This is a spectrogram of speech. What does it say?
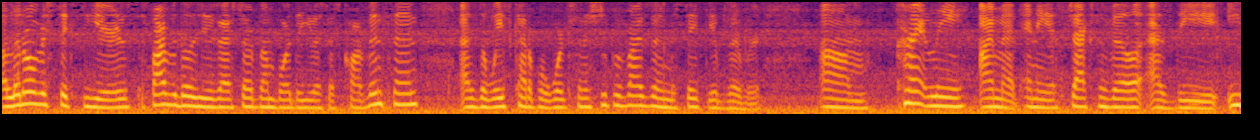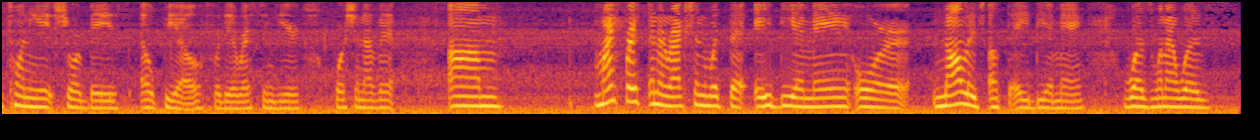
a little over six years. Five of those years I served on board the USS Carl Vinson as the Waist Catapult Work Center Supervisor and the Safety Observer. Um, currently, I'm at NAS Jacksonville as the E-28 Shore Base LPO for the arresting gear portion of it. Um, my first interaction with the ABMA or knowledge of the ABMA was when I was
